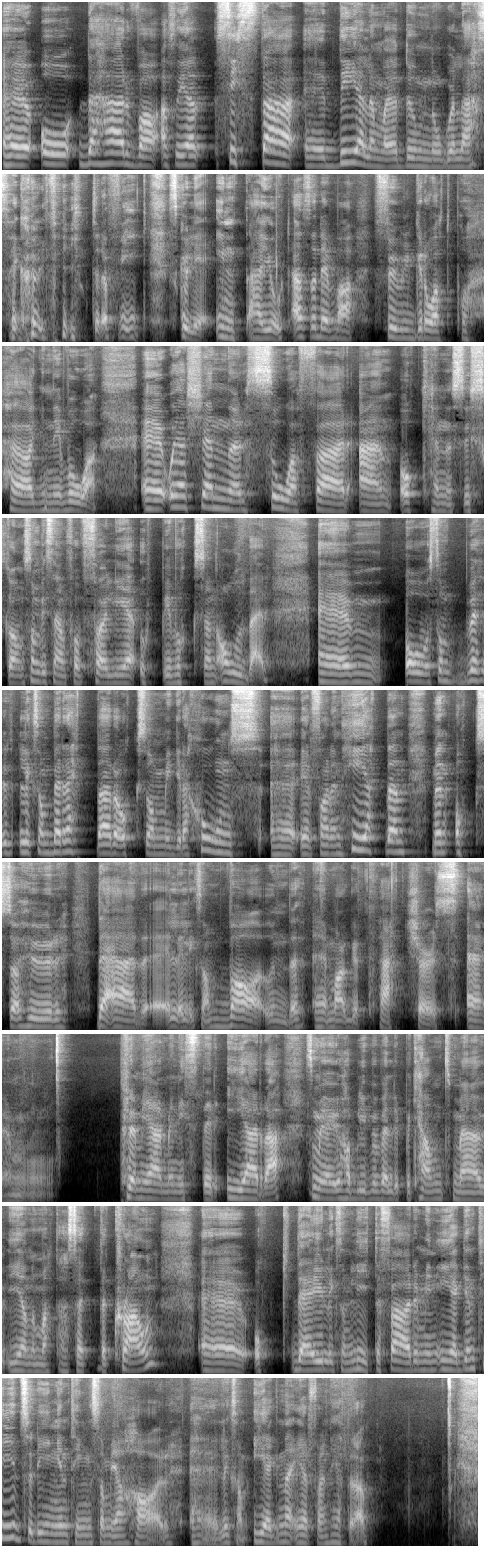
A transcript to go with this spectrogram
Eh, och det här var, alltså jag, sista eh, delen var jag dum nog att läsa i kollektivtrafik. Skulle jag inte ha gjort. Alltså det var fulgråt på hög nivå. Eh, och jag känner så för Anne och hennes syskon som vi sen får följa upp i vuxen ålder. Ehm, och som be liksom berättar också om migrationserfarenheten men också hur det är, eller liksom var under eh, Margaret Thatchers eh, premiärminister-era som jag ju har blivit väldigt bekant med genom att ha sett The Crown. Eh, och det är ju liksom lite före min egen tid så det är ingenting som jag har eh, liksom egna erfarenheter av.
